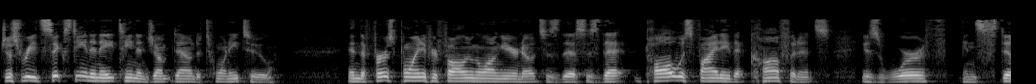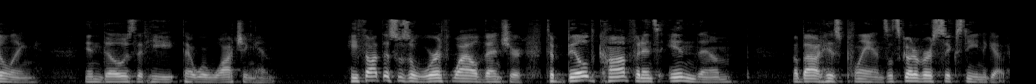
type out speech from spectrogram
just read 16 and 18 and jump down to 22. And the first point, if you're following along in your notes, is this, is that Paul was finding that confidence is worth instilling in those that he, that were watching him. He thought this was a worthwhile venture to build confidence in them about his plans. Let's go to verse 16 together.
